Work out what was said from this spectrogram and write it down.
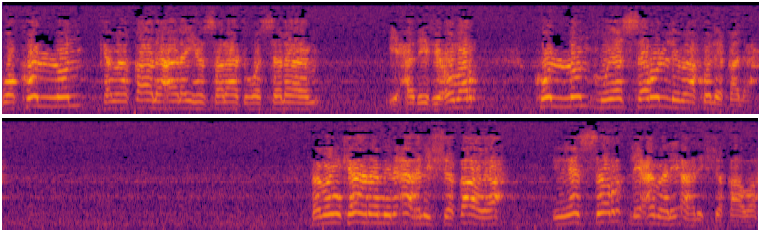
وكل كما قال عليه الصلاة والسلام في حديث عمر كل ميسر لما خلق له. فمن كان من أهل الشقاوة ييسر لعمل أهل الشقاوة.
